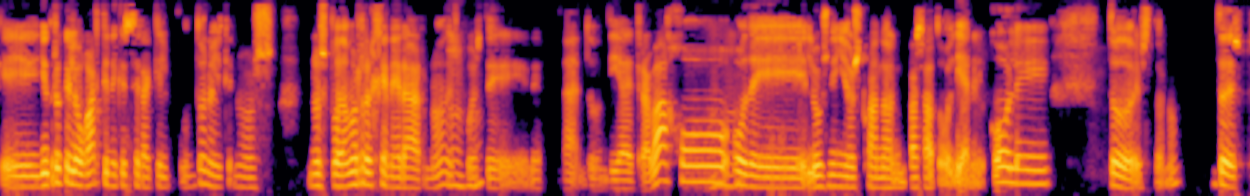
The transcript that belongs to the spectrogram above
que yo creo que el hogar tiene que ser aquel punto en el que nos, nos podamos regenerar, ¿no? Después Ujú. de, de- de un día de trabajo o de los niños cuando han pasado todo el día en el cole, todo esto, ¿no? Entonces,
